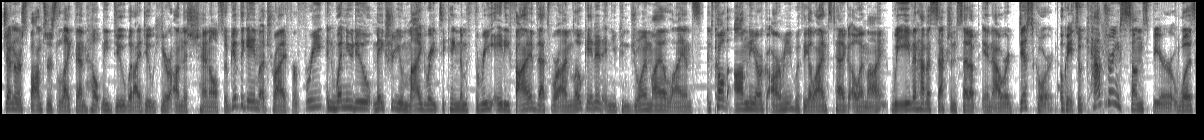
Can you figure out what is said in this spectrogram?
Generous sponsors like them help me do what I do here on this channel. So give the game a try for free. And when you do make sure you migrate to kingdom 385 that's where I'm located and you can join my alliance. It's called Omniarch army with the alliance tag OMI we even have a section set up in our discord. Okay so capturing Sunspear was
